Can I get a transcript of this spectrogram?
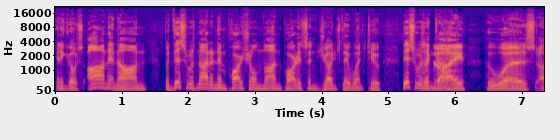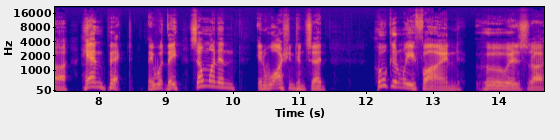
and it goes on and on. But this was not an impartial, nonpartisan judge they went to. This was a no. guy who was uh, handpicked. They would they someone in in Washington said, "Who can we find who is uh,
